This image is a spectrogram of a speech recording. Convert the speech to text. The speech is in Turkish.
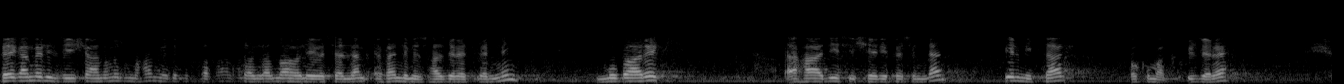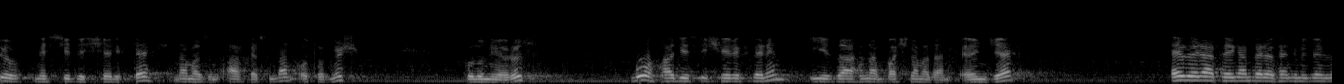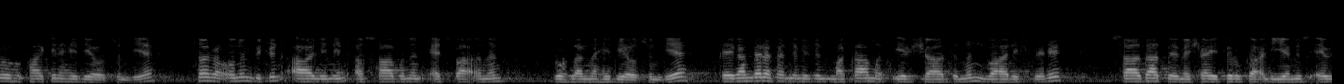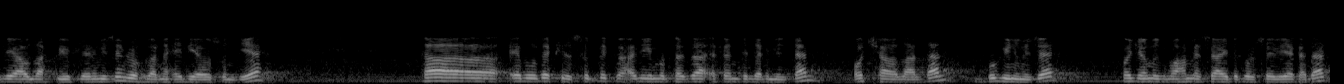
Peygamberi Zişanımız Muhammed Mustafa sallallahu aleyhi ve sellem Efendimiz Hazretlerinin mübarek hadisi şerifesinden bir miktar okumak üzere şu mescid-i şerifte namazın arkasından oturmuş bulunuyoruz. Bu hadisi şeriflerin izahına başlamadan önce evvela Peygamber Efendimiz'in ruhu pakine hediye olsun diye sonra onun bütün âlinin, ashabının, etbaının ruhlarına hediye olsun diye Peygamber Efendimiz'in makamı irşadının varisleri Sadat ve Meşayi Turuk-u Aliye'miz, Evliyaullah büyüklerimizin ruhlarına hediye olsun diye ta Ebu Bekir Sıddık ve Ali Murtaza efendilerimizden o çağlardan bugünümüze hocamız Muhammed Said Bursevi'ye kadar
